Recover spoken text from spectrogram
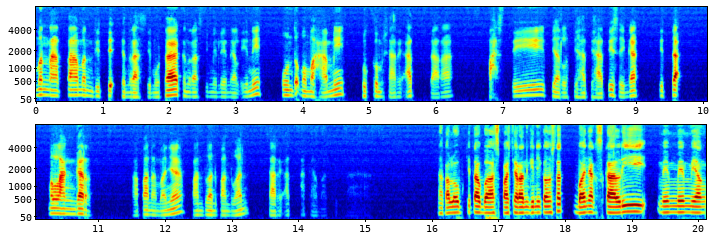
menata mendidik generasi muda, generasi milenial ini untuk memahami hukum syariat secara pasti biar lebih hati-hati sehingga tidak melanggar apa namanya panduan-panduan syariat agama kita. Nah kalau kita bahas pacaran gini kan Ustadz banyak sekali meme-meme yang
